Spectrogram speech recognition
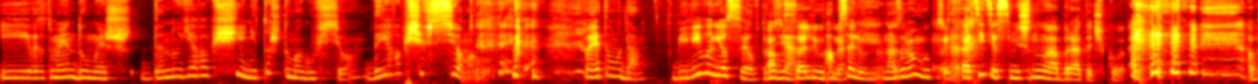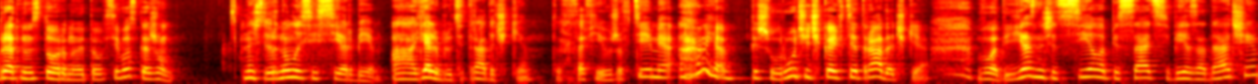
И в этот момент думаешь, да ну я вообще не то, что могу все, да я вообще все могу. Поэтому да, believe in yourself, друзья. Абсолютно. Абсолютно. Назовем выпуск. Хотите смешную обраточку? Обратную сторону этого всего скажу. Значит, вернулась из Сербии. А я люблю тетрадочки. София уже в теме. Я пишу ручечкой в тетрадочке. Вот. И я, значит, села писать себе задачи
